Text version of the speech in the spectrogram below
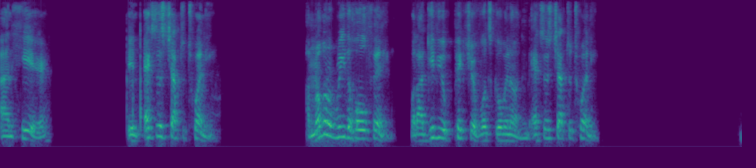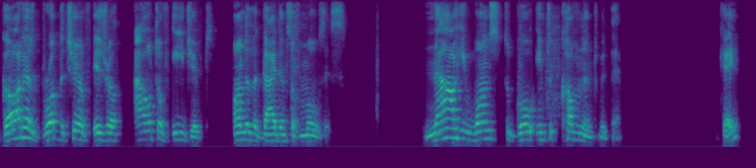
And here in Exodus chapter 20, I'm not going to read the whole thing, but I'll give you a picture of what's going on. In Exodus chapter 20, God has brought the children of Israel out of Egypt under the guidance of Moses. Now he wants to go into covenant with them. Okay?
